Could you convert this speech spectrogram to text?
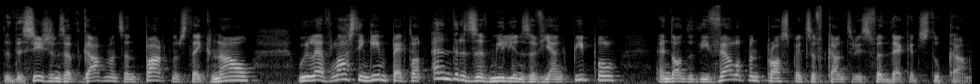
The decisions that governments and partners take now will have lasting impact on hundreds of millions of young people and on the development prospects of countries for decades to come.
